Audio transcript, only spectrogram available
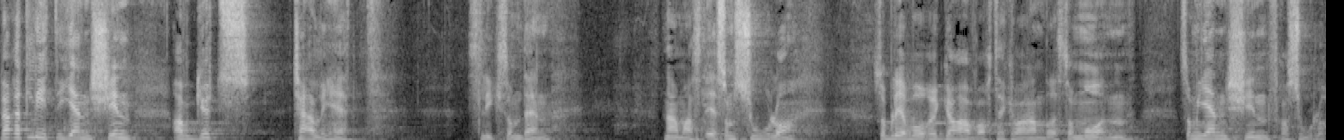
Være et lite gjenskinn av Guds kjærlighet, slik som den nærmest er som sola. Så blir våre gaver til hverandre som månen, som gjenskinn fra sola.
